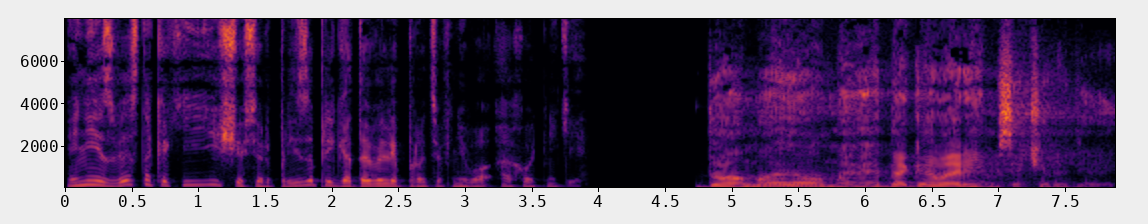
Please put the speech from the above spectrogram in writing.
И неизвестно, какие еще сюрпризы приготовили против него охотники. «Думаю, мы договоримся, чародей.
